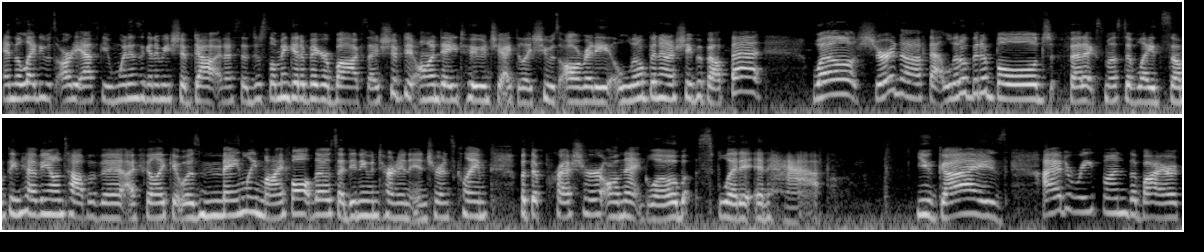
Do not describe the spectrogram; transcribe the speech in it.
And the lady was already asking, when is it going to be shipped out? And I said, just let me get a bigger box. I shipped it on day two and she acted like she was already a little bit out of shape about that. Well, sure enough, that little bit of bulge, FedEx must have laid something heavy on top of it. I feel like it was mainly my fault though, so I didn't even turn in an insurance claim, but the pressure on that globe split it in half. You guys, I had to refund the buyer.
